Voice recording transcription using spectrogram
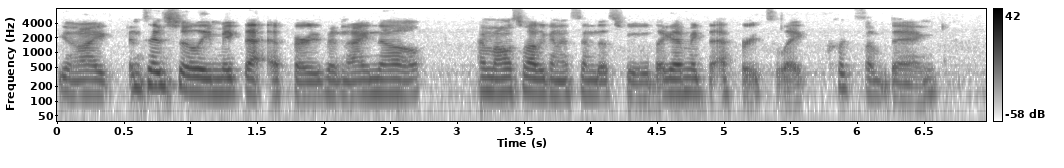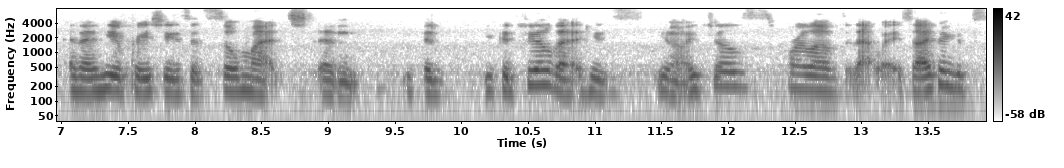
you know, I intentionally make that effort, even I know my mom's probably gonna send us food. Like I make the effort to like cook something, and then he appreciates it so much, and you could you could feel that he's, you know, he feels more loved that way. So I think it's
